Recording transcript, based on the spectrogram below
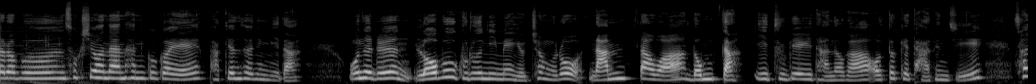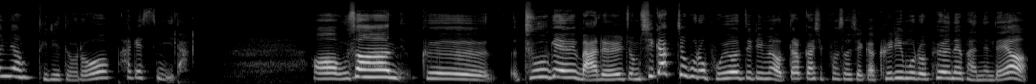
여러분. 속 시원한 한국어의 박현선입니다. 오늘은 러브구루님의 요청으로 남다와 넘다 이 두 개의 단어가 어떻게 다른지 설명드리도록 하겠습니다. 어, 우선 그 두 개의 말을 좀 시각적으로 보여드리면 어떨까 싶어서 제가 그림으로 표현해 봤는데요.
